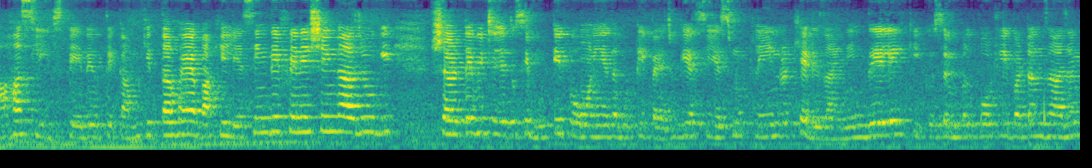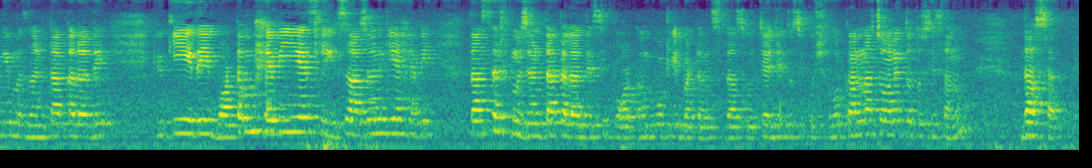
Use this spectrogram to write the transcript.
ਆਹ 슬ੀਵਸ ਤੇ ਦੇ ਉੱਤੇ ਕੰਮ ਕੀਤਾ ਹੋਇਆ ਬਾਕੀ ਲੇਸਿੰਗ ਦੇ ਫਿਨਿਸ਼ਿੰਗ ਆ ਜਾਊਗੀ। ਸ਼ਰਟ ਦੇ ਵਿੱਚ ਜੇ ਤੁਸੀਂ ਬੁੱਟੀ ਪਵਾਉਣੀ ਹੈ ਤਾਂ ਬੁੱਟੀ ਪੈ ਜੂਗੀ। ਅਸੀਂ ਇਸ ਨੂੰ ਪਲੇਨ ਰੱਖਿਆ ਡਿਜ਼ਾਈਨਿੰਗ ਦੇ ਲਈ ਕਿ ਕੋਈ ਸਿੰਪਲ ਪੋਟਲੀ ਬਟਨਸ ਆ ਜਾਣਗੇ ਮਜ਼ੰਟਾ ਕਲਰ ਦੇ, ਕਿਉਂਕਿ ਇਹਦੇ ਬਾਟਮ ਹੈਵੀ ਹੈ 슬ੀਵਸ ਆ ਜਾਣਗੇ ਹੈਵੀ ਤਾਂ ਸਿਰਫ ਮਜੰਟਾ ਕਲਰ ਦੇ ਅਸੀਂ ਪੋਟਲੀ ਬਟਨਸ ਦਾ ਸੋਚਿਆ। ਜੇ ਤੁਸੀਂ ਕੁਝ ਹੋਰ ਕਰਨਾ ਚਾਹੁੰਦੇ ਤਾਂ ਤੁਸੀਂ ਸਾਨੂੰ ਦੱਸ ਸਕਦੇ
